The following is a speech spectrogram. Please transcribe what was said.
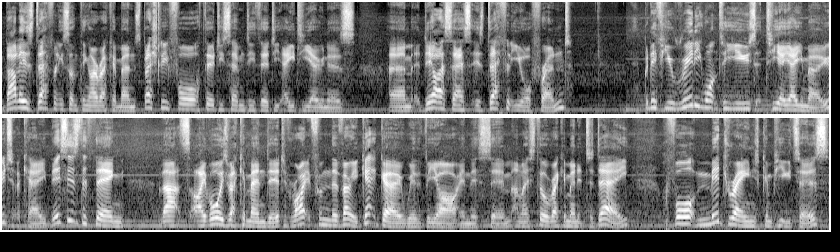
That is definitely something I recommend, especially for 3070, 3080 owners um, DLSS is definitely your friend. But if you really want to use TAA mode, okay, this is the thing that I've always recommended right from the very get-go with VR in this sim, and I still recommend it today. For mid-range computers,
